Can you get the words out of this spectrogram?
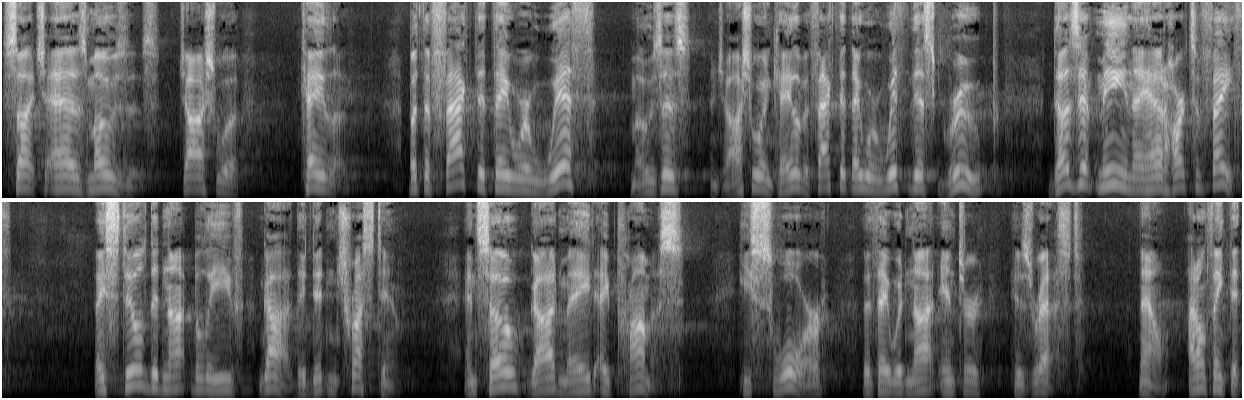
such as Moses, Joshua, Caleb. But the fact that they were with Moses and Joshua and Caleb, the fact that they were with this group doesn't mean they had hearts of faith. They still did not believe God, they didn't trust Him. And so God made a promise. He swore that they would not enter His rest. Now, I don't think that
